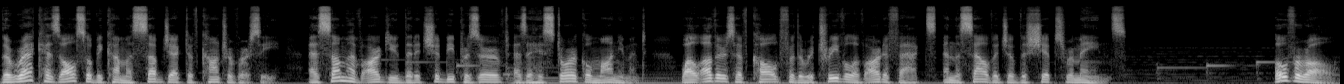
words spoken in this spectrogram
The wreck has also become a subject of controversy, as some have argued that it should be preserved as a historical monument, while others have called for the retrieval of artifacts and the salvage of the ship's remains. Overall,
